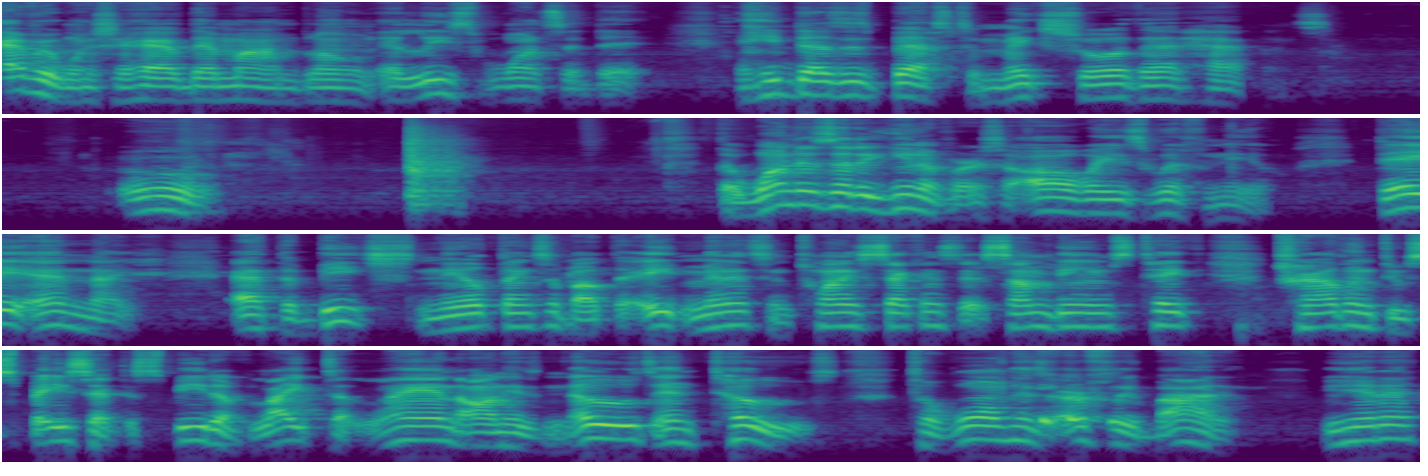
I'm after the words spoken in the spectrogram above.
everyone should have their mind blown at least once a day, and he does his best to make sure that happens. Ooh. The wonders of the universe are always with Neil, day and night. At the beach, Neil thinks about the 8 minutes and 20 seconds that sunbeams take traveling through space at the speed of light to land on his nose and toes to warm his earthly body. You hear that?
